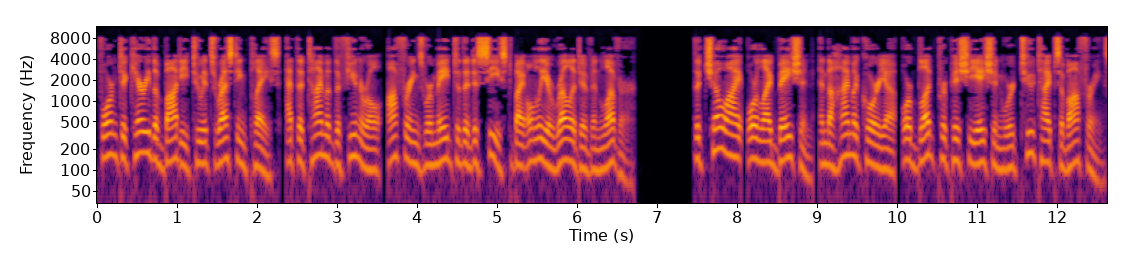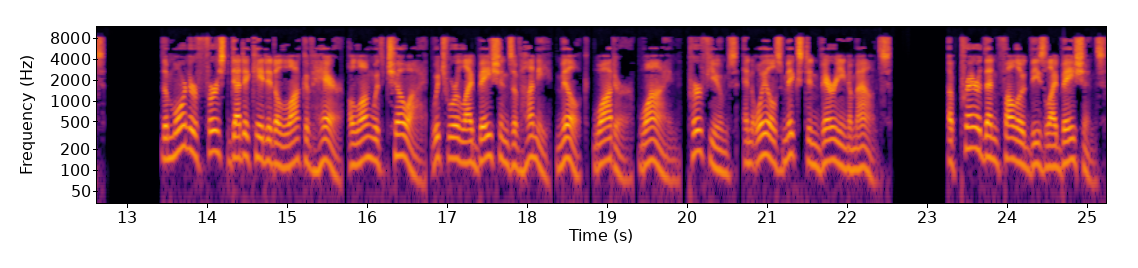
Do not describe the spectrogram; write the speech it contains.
formed to carry the body to its resting place. At the time of the funeral, offerings were made to the deceased by only a relative and lover. The choai, or libation, and the haemochoria, or blood propitiation were two types of offerings. The mourner first dedicated a lock of hair, along with choai, which were libations of honey, milk, water, wine, perfumes, and oils mixed in varying amounts. A prayer then followed these libations.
